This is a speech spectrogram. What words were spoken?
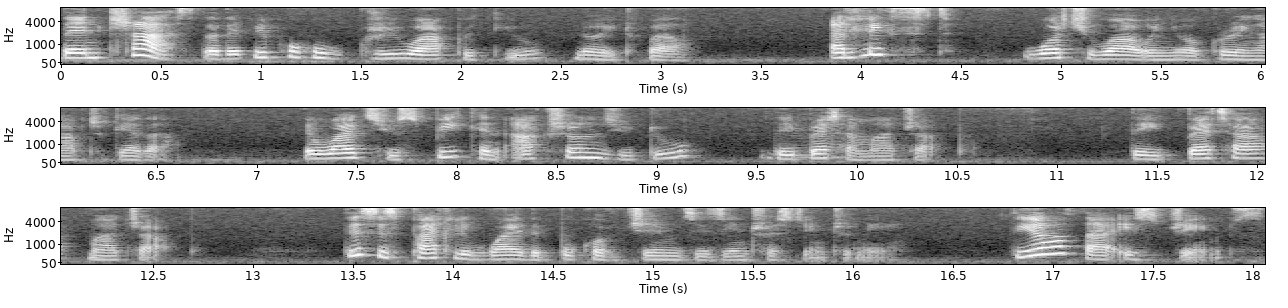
then trust that the people who grew up with you know it well. At least what you are when you are growing up together. The words you speak and actions you do, they better match up. They better match up. This is partly why the book of James is interesting to me. The author is James.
